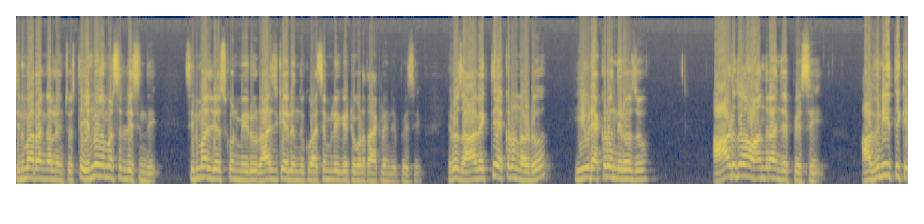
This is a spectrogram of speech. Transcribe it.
సినిమా రంగంలో నుంచి వస్తే ఎన్నో విమర్శలు చేసింది. సినిమాలు చేసుకొని మీరు రాజకీయాలు ఎందుకు? అసెంబ్లీ గేట్ కూడా తాకలేని చెప్పేసి. ఈరోజు ఆ వ్యక్తి ఎక్కడున్నాడు? ఈవిడ ఎక్కడుంది ఈరోజు ఆడుదాం ఆంధ్ర అని చెప్పేసి అవినీతికి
